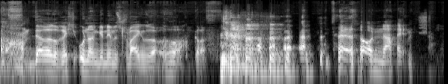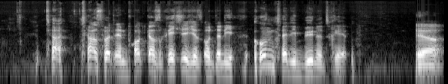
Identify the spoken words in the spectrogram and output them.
Der hat ein richtig unangenehmes Schweigen. So, oh Gott. oh nein. Da- Das wird in Podcast richtig jetzt unter die, unter die Bühne treten. Ja,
